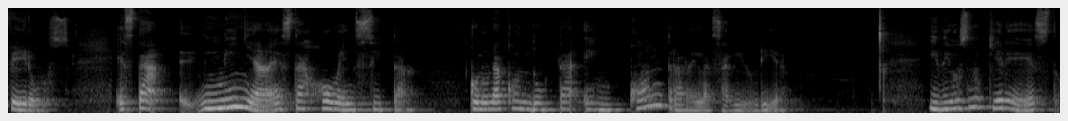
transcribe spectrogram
feroz, esta eh, niña, esta jovencita con una conducta en contra de la sabiduría. Y Dios no quiere esto.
